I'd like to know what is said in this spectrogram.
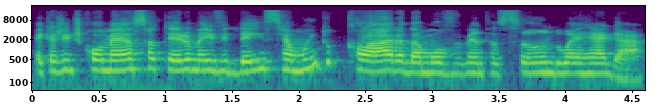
é que a gente começa a ter uma evidência muito clara da movimentação do RH.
